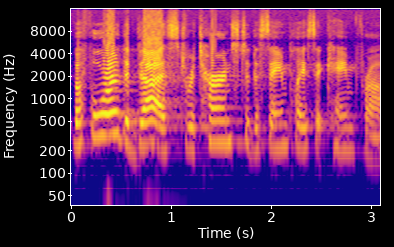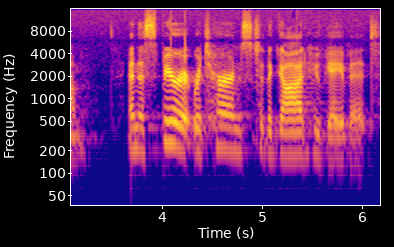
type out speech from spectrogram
before the dust returns to the same place it came from, and the spirit returns to the God who gave it.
